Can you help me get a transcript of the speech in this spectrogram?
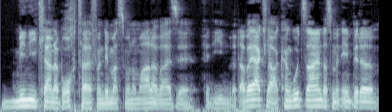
mini kleiner Bruchteil von dem, was man normalerweise verdienen wird. Aber ja klar, kann gut sein, dass man entweder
